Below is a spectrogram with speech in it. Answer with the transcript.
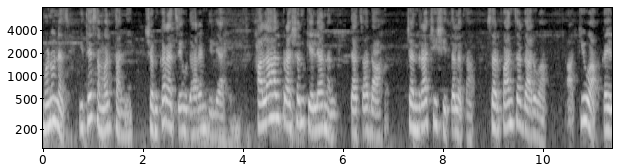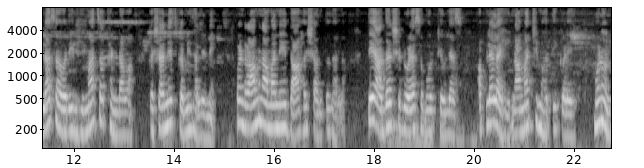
म्हणूनच इथे समर्थांनी शंकराचे उदाहरण दिले आहे. हालाहाल प्राशन केल्यानंतर त्याचा दाह चंद्राची शीतलता सर्पांचा गारवा किंवा कैलासावरील हिमाचा थंडावा कशानेच कमी झाले नाही. पण रामनामाने दाह शांत झाला. ते आदर्श डोळ्यासमोर ठेवल्यास आपल्यालाही नामाची महती कळेल. म्हणून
